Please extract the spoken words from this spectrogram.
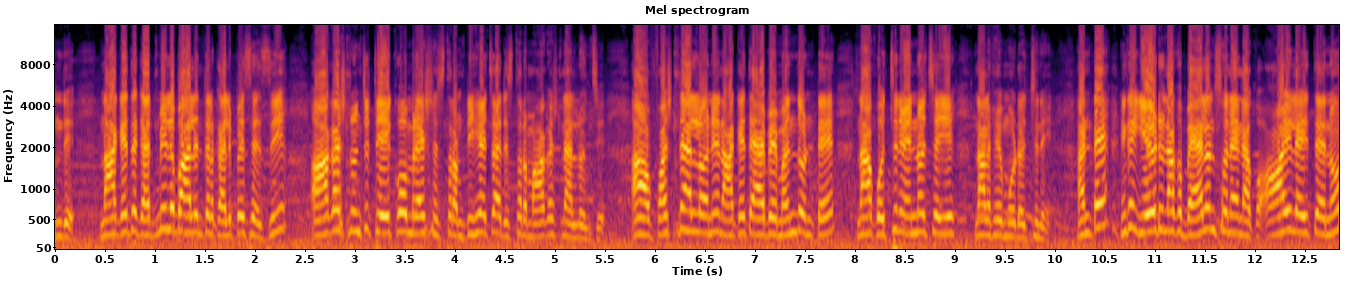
ఉంది. నాకైతే గర్మీలు బాలింతలు కలిపేసేసి ఆగస్ట్ నుంచి టేక్ హోమ్ రేషన్ ఇస్తున్నాం టీహెచ్ఆర్ ఇస్తున్నాం ఆగస్ట్ నెల నుంచి. ఆ ఫస్ట్ నెలలోనే నాకైతే యాభై మంది ఉంటే నాకు వచ్చిన ఎన్ని వచ్చాయి? నలభై మూడు వచ్చినాయి. అంటే ఇంకా ఏడు నాకు బ్యాలెన్స్ ఉన్నాయి నాకు. ఆయిల్ అయితేను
